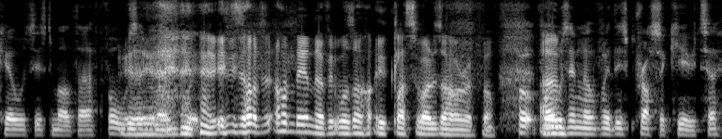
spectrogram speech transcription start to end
kills his mother, falls in love with it is odd, oddly enough, it was a, it classified as a horror film. Um, falls in love with his prosecutor.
